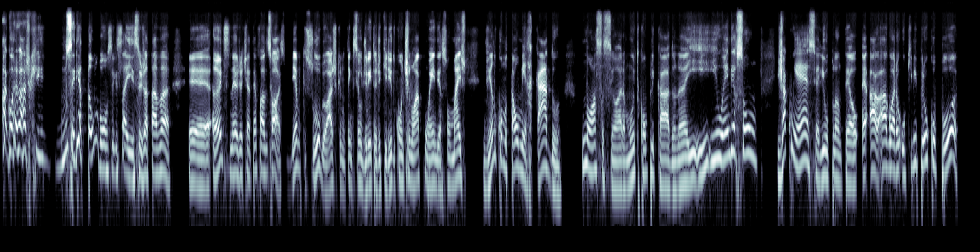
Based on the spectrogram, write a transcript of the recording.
Agora eu acho que não seria tão bom se ele saísse. Eu já estava é, antes, né? Eu já tinha até falado assim: ó, mesmo que suba, eu acho que não tem que ser o direito adquirido continuar com o Anderson, mas vendo como está o mercado, nossa senhora, muito complicado, né? E, e, e o Anderson já conhece ali o plantel. É, agora, o que me preocupou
